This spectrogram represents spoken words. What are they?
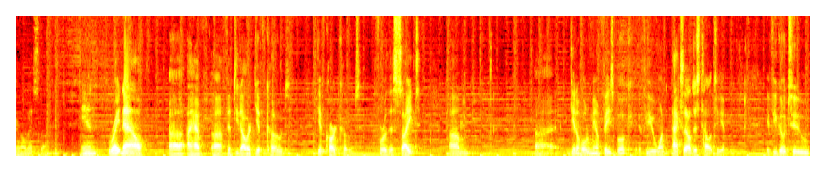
Got all that stuff. And right now, uh, I have uh, $50 gift codes, gift card codes for this site. Um, uh, get a hold of me on Facebook if you want. Actually, I'll just tell it to you. If you go to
